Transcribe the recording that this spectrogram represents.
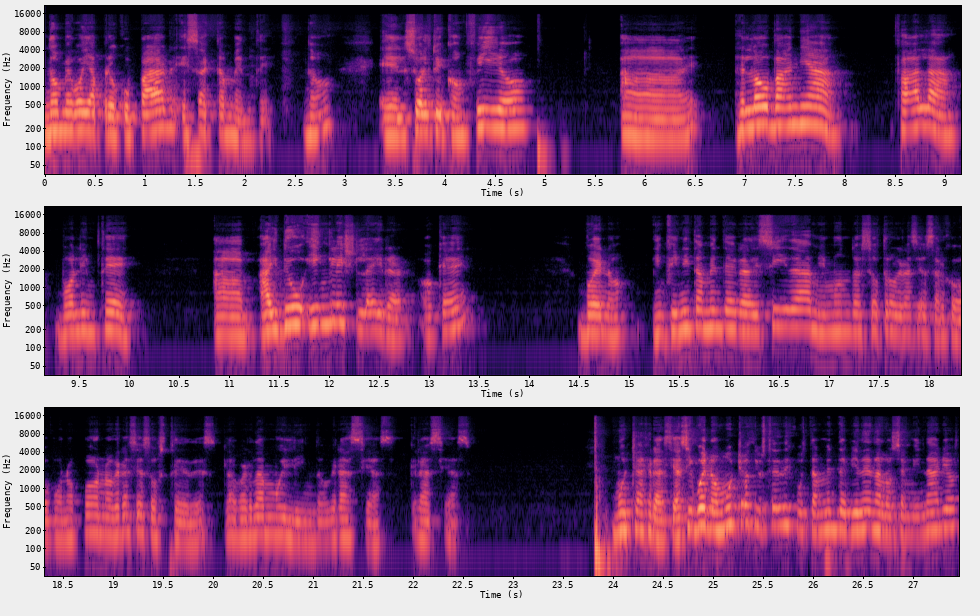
no me voy a preocupar, exactamente, ¿no? El suelto y confío. hello, Vanya. Fala, volimte. I do English later, ¿ok? Bueno, infinitamente agradecida. Mi mundo es otro gracias al Ho'oponopono. Gracias a ustedes. La verdad, muy lindo. Gracias, gracias. Muchas gracias. Y bueno, muchos de ustedes justamente vienen a los seminarios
